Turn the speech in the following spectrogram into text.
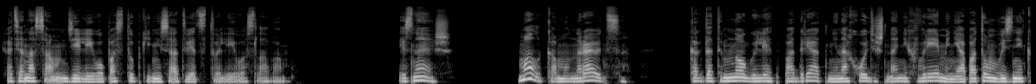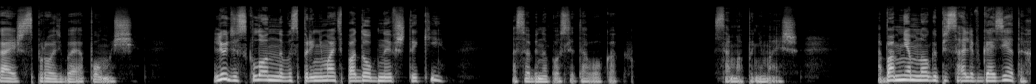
хотя на самом деле его поступки не соответствовали его словам. И знаешь, мало кому нравится — когда ты много лет подряд не находишь на них времени, а потом возникаешь с просьбой о помощи. Люди склонны воспринимать подобные в штыки, особенно после того, как... Сама понимаешь. Обо мне много писали в газетах,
